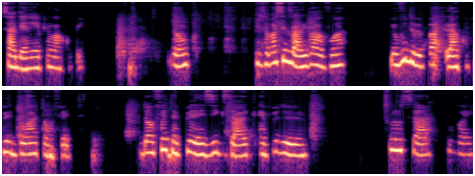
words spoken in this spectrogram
ça derrière puis on va couper. Donc, je sais pas si vous arrivez à voir, mais vous ne devez pas la couper droite en fait. Donc, faites un peu les zigzags, un peu de... Comme ça, vous voyez.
